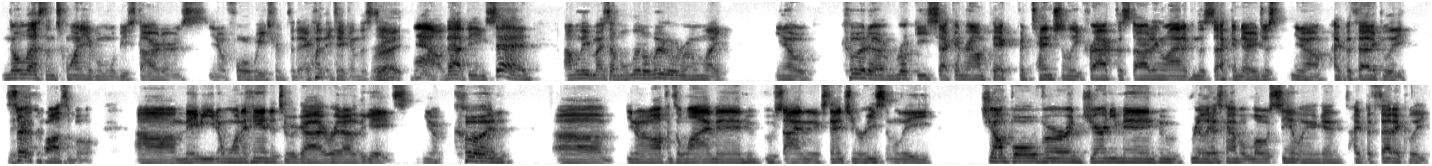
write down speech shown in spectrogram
no less than 20 of them will be starters. You know, four weeks from today when they take on the stage. Right. Now that being said, I'm leaving myself a little wiggle room. Like, you know, could a rookie second round pick potentially crack the starting lineup in the secondary? Just you know, hypothetically, certainly possible. Um, maybe you don't want to hand it to a guy right out of the gates. You know, could uh, you know, an offensive lineman who, who signed an extension recently jump over a journeyman who really has kind of a low ceiling again, hypothetically.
